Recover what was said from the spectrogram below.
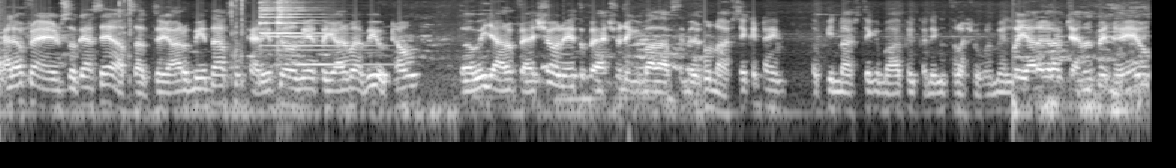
हेलो फ्रेंड्स तो कैसे हैं आप सब? तो यार, उम्मीद है आप सब खैरियत से होंगे। तो यार, मैं अभी उठा हूँ। तो अभी यार फ्रेश होने। तो फ्रेश होने के बाद आपसे मिलता हूँ नाश्ते के टाइम तो फिर नाश्ते के बाद फिर करेंगे थोड़ा शुगर मिल तो यार, अगर आप चैनल पर नए हो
